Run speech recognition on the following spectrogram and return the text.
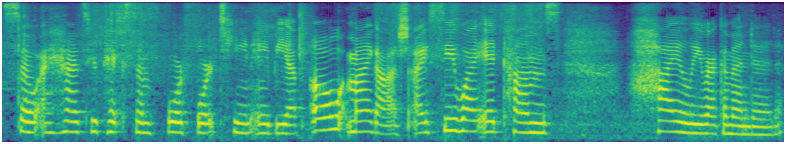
So I had to pick some 414 AB up. Oh my gosh, I see why it comes highly recommended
